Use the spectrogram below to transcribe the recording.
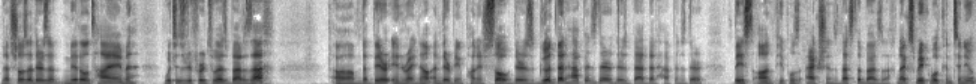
That shows that there's a middle time, which is referred to as barzakh, um, that they're in right now, and they're being punished. So there's good that happens there, there's bad that happens there, based on people's actions. That's the barzakh. Next week we'll continue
